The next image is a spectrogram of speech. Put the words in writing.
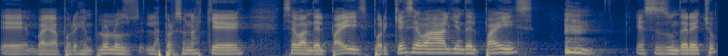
eh, vaya, por ejemplo, los, las personas que se van del país. ¿Por qué se va alguien del país? Ese es un derecho.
